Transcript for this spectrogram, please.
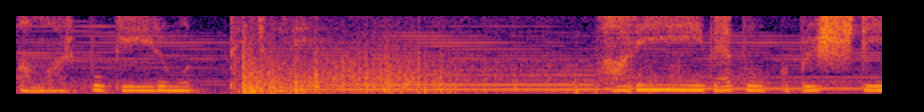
আমার বুকের মধ্যে ঝরে। ভারী ব্যাপক বৃষ্টি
